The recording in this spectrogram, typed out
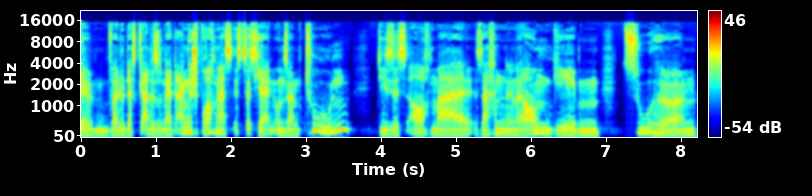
ähm, weil du das gerade so nett angesprochen hast, ist das ja in unserem Tun dieses auch mal Sachen in den Raum geben, zuhören,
